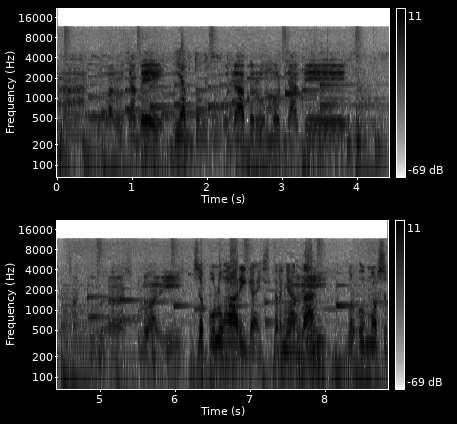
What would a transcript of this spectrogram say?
Nah, itu baru cabai. Iya betul betul. udah berumur cabai satu eh, 10 hari 10 hari guys. Ternyata hari, berumur 10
